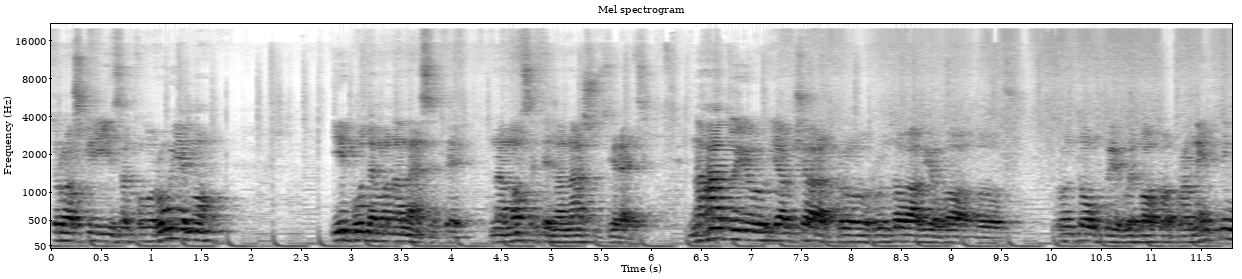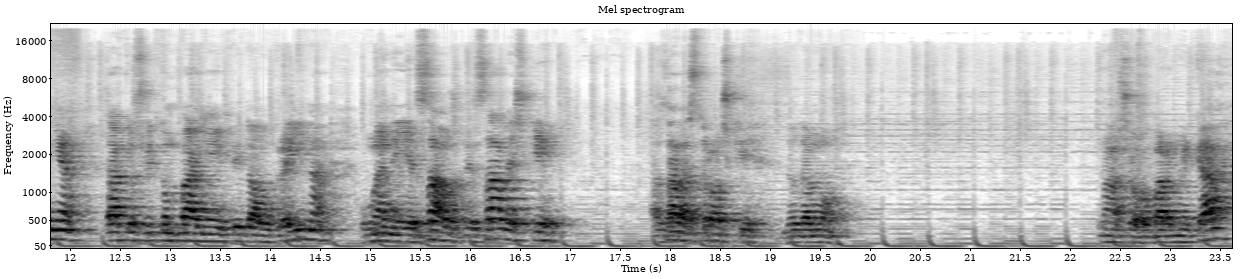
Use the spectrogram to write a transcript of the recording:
трошки її заколоруємо і будемо наносити, наносити на наш зірець. Нагадую, я вчора прогрунтував його ґрунтовкою глибокого проникнення, також від компанії Фідал Україна. У мене є завжди залишки. А зараз трошки додамо нашого барвника.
